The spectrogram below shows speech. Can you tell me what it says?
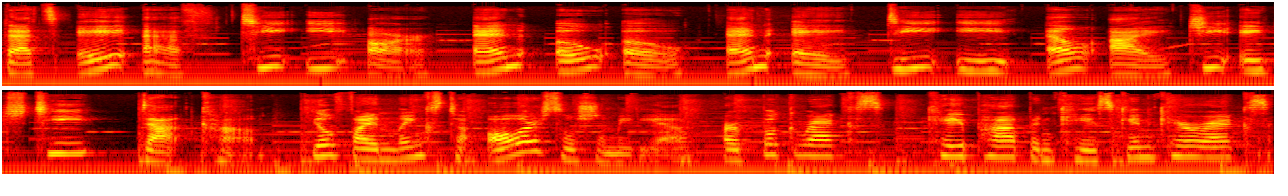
That's A F T E R N O O N A D E L I G H T dot com. You'll find links to all our social media, our book recs, K-pop and K-skincare recs,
